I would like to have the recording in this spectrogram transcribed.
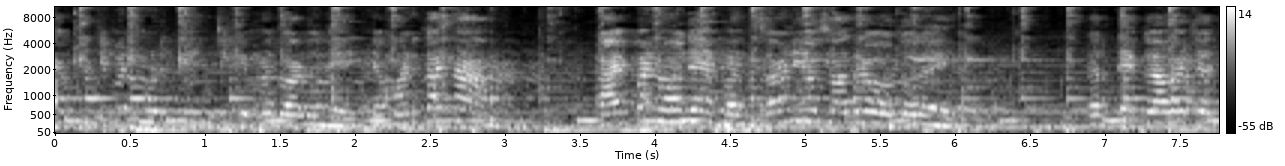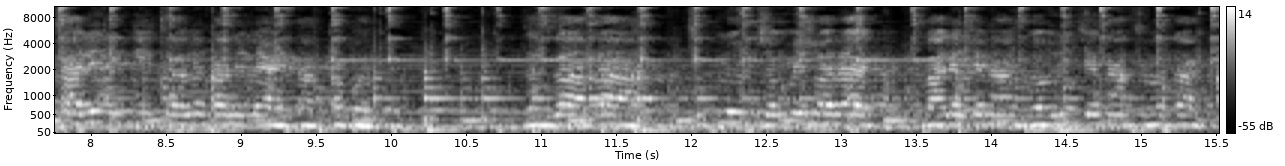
आता किती पण मूर्तींची किंमत वाढू दे. ते म्हणतात ना काय पण होऊ दे पण सण ह्यो साजरा होतो लय प्रत्येक गावाच्या चालीरीती चालत आलेल्या आहेत आता पण. जसं आता चिपळूण संमेश्वरात बाल्याचे नाच गौरीचे नाच होतात.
